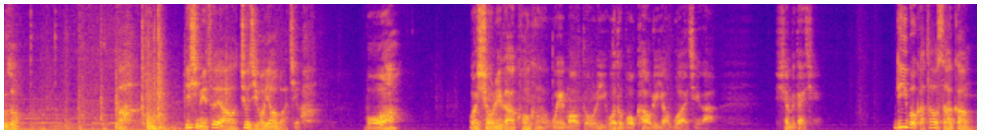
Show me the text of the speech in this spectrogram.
副总，爸，你是咪最后借一号药吧？借啊？无啊，我想你甲口腔的话毛道理，我都无靠你要我来借啊。什么代志？你无甲斗三工，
